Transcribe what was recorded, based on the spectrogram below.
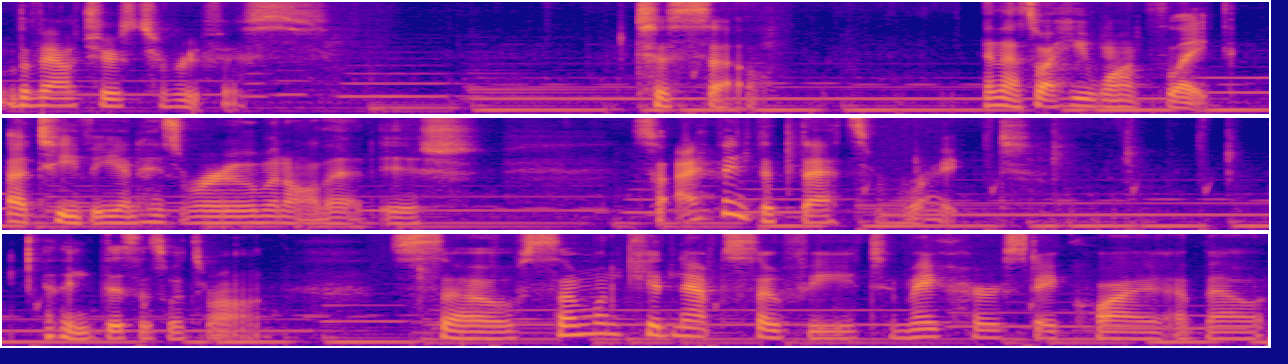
the vouchers to Rufus to sell. And that's why he wants like a TV in his room and all that ish. So I think that that's right. I think this is what's wrong. So someone kidnapped Sophie to make her stay quiet about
